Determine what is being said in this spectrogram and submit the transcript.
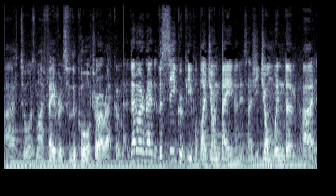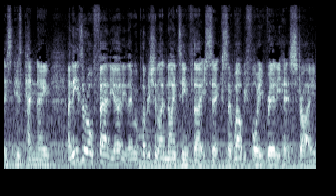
uh, towards my favourites for the quarter, I reckon. Then I read The Secret People by John Beynon, and it's actually John Wyndham, uh, is his pen name. And these are all fairly early. They were published in like 1936, so well before he really hit his stride.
